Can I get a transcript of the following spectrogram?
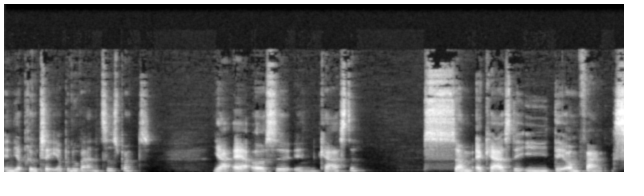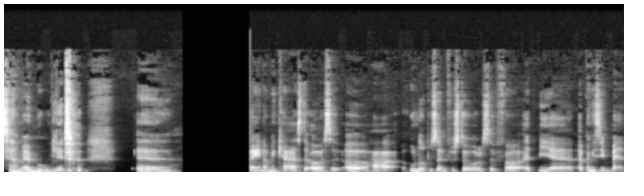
end jeg prioriterer på nuværende tidspunkt. Jeg er også en kæreste, som er kæreste i det omfang, som er muligt. øh, træner min kæreste også, og har 100% forståelse for, at vi er, at man kan sige, man,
